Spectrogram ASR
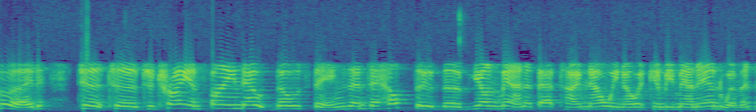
could to, to, to try and find out those things and to help the, the young men at that time. Now we know it can be men and women,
